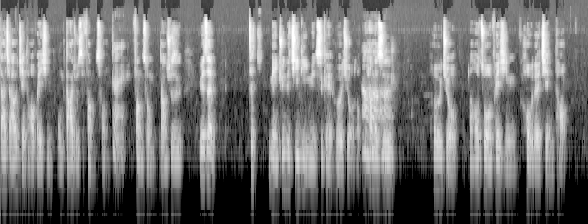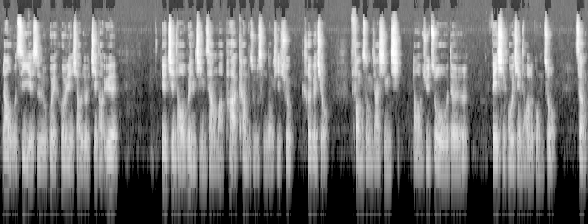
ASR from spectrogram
大家要检讨飞行，我们大家就是放松，对，放松，然后就是因为在在美军的基地里面是可以喝酒的，哦、他们是喝酒，然后做飞行后的检讨。那我自己也是会喝一点小酒检讨，因为因为检讨会很紧张嘛，怕看不出什么东西，就喝个酒放松一下心情，然后去做我的飞行后检讨的工作，这样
